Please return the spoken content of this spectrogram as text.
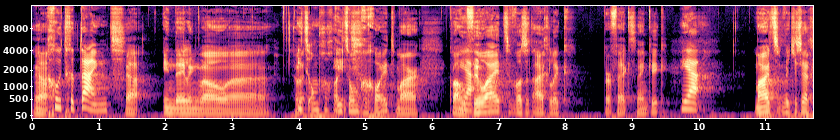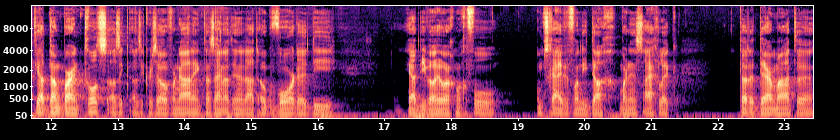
Ja. goed getimed. Ja, indeling wel eh, Iets omgegooid. iets omgegooid, maar qua hoeveelheid was het eigenlijk perfect, denk ik. Ja, Maar het, wat je zegt, ja, dankbaar en trots, als ik, als ik er zo over nadenk, dan zijn dat inderdaad ook woorden die, ja, die wel heel erg mijn gevoel omschrijven van die dag. Maar dan is het eigenlijk dat het dermate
